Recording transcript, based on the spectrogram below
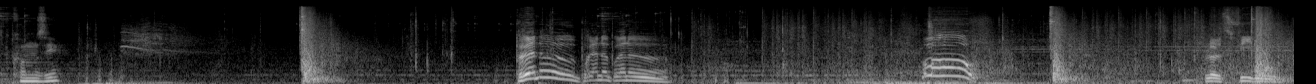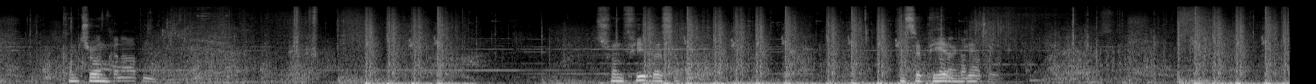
Da kommen sie. Brenne, brenne, brenne! Oh! Blödes Vieh, du. Kommt schon. Granaten. schon viel besser. Was der P angeht. Granate.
